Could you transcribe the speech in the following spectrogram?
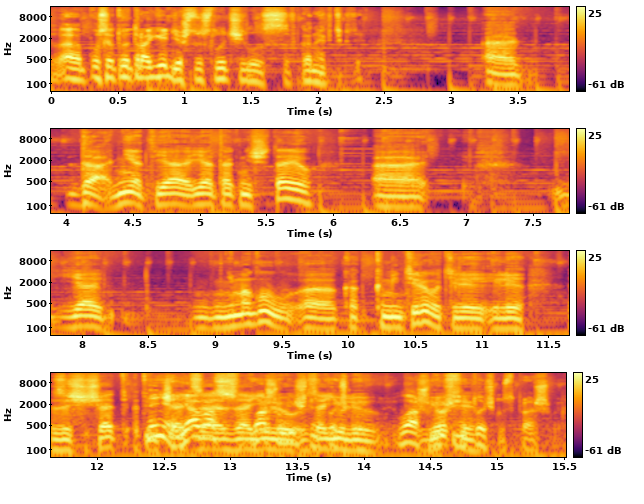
А после той трагедии, что случилось в Коннектикуте. А, да, нет, я, я так не считаю. А, я не могу э, как комментировать или, или защищать, отвечать не, не, я за, вас, за Юлю, за Юлю Вашу Йофи. личную точку спрашиваю.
